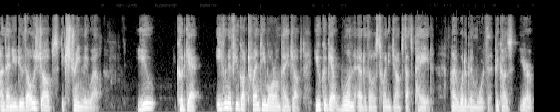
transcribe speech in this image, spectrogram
and then you do those jobs extremely well, you could get even if you got 20 more unpaid jobs, you could get one out of those 20 jobs that's paid and it would have been worth it because you're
